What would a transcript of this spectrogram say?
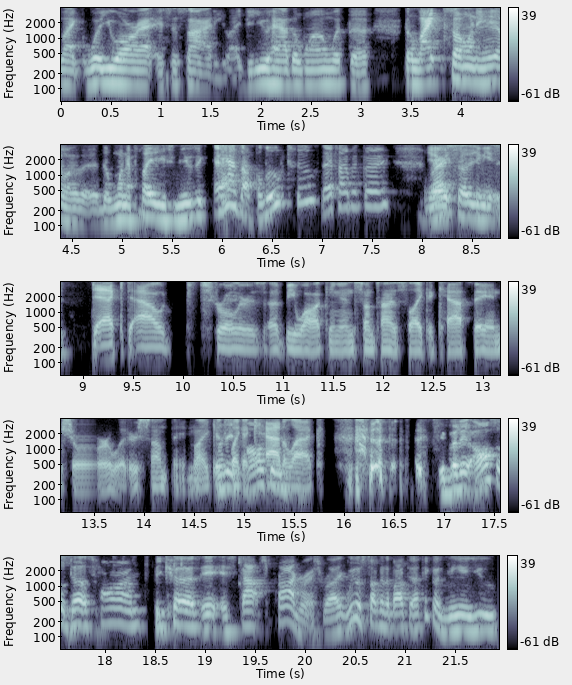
like where you are at in society. Like, do you have the one with the the lights on it, or the, the one that plays music? It has a Bluetooth, that type of thing. Yeah, right? so you, these decked out strollers I'd be walking in sometimes like a cafe in Shorewood or something. Like it's like a also, Cadillac. but it also does harm because it, it, stops progress, right? We was talking about that. I think it was me and you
